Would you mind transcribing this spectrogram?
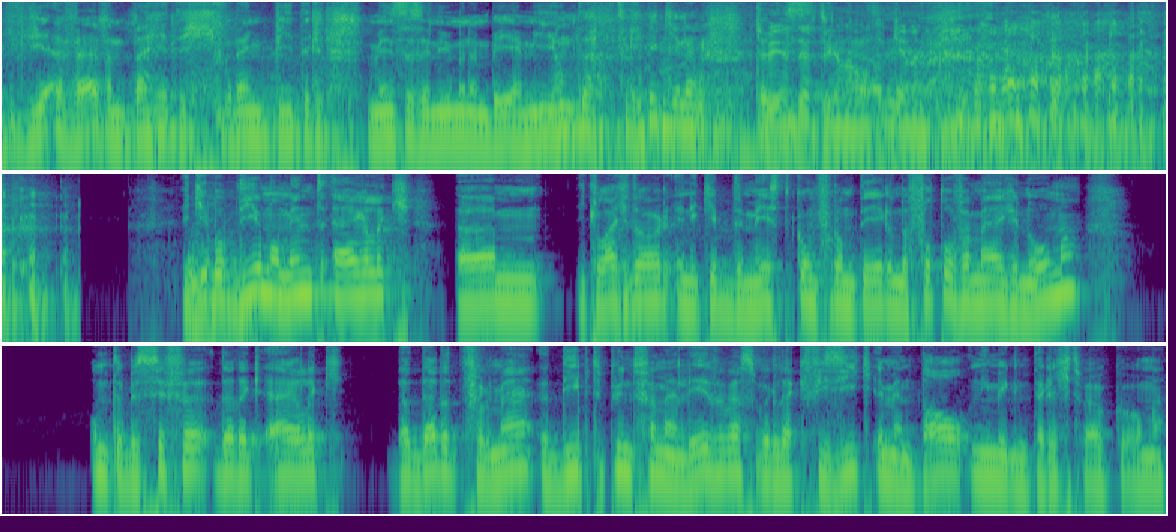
Vi- 85, bedenk Pieter. Mensen zijn nu met een BMI om te uitrekenen. 32,5 kennen. Ik heb op die moment eigenlijk... ehm, ik lag daar en ik heb de meest confronterende foto van mij genomen om te beseffen dat ik eigenlijk... Dat dat het voor mij het dieptepunt van mijn leven was, waar ik fysiek en mentaal niet meer in terecht wou komen.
